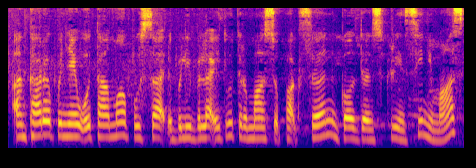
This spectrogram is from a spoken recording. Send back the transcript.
Antara penyewa utama pusat beli belah itu termasuk Parkson, Golden Screen Cinemas,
